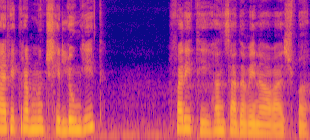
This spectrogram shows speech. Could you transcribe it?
કાર્યક્રમનું છેલ્લું ગીત ફરીથી હંસા દવેના અવાજમાં.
